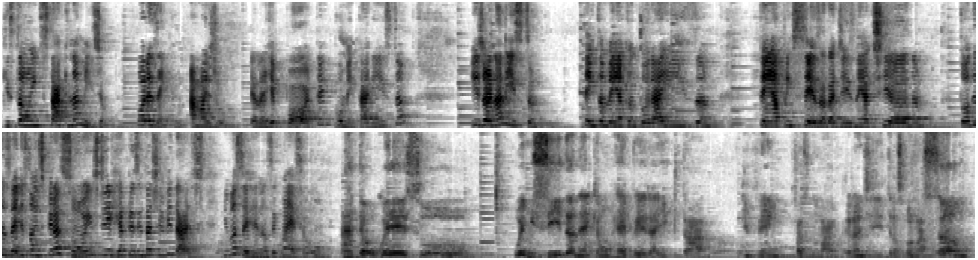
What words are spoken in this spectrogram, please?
que estão em destaque na mídia. Por exemplo, a Maju, ela é repórter, comentarista e jornalista. Tem também a cantora Isa, tem a princesa da Disney, a Tiana. Todos eles são inspirações de representatividade. E você, Renan, você conhece algum? Ah, então eu conheço o Emicida, né, que é um rapper aí que tá que vem fazendo uma grande transformação,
